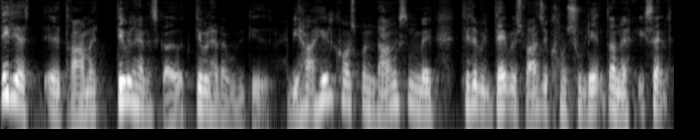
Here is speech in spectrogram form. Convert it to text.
det der øh, drama, det vil han have skrevet, det vil han have udgivet. Vi har hele korrespondancen med det, der vil i dag vil svare til konsulenterne, ikke sandt?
